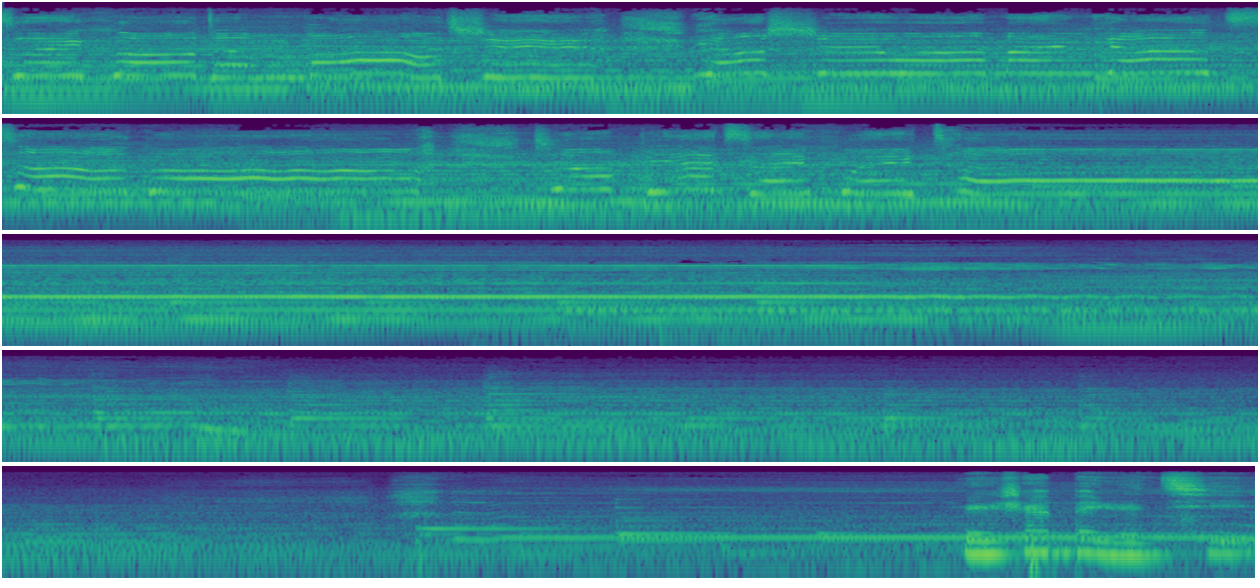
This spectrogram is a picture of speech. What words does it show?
最后的默契。要是我们要错过，就别再回头。人善被人欺，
